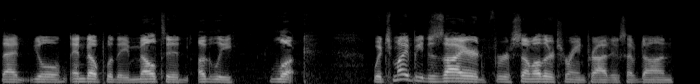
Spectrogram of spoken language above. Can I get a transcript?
that you'll end up with a melted, ugly look, which might be desired for some other terrain projects I've done,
